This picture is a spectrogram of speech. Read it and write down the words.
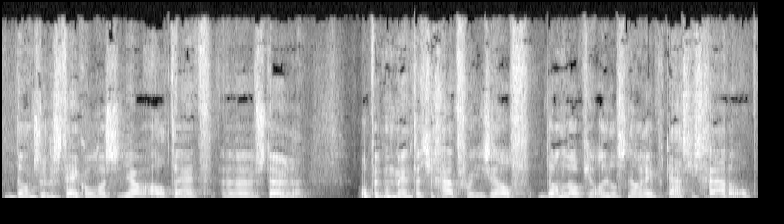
dan zullen stakeholders jou altijd uh, steunen. Op het moment dat je gaat voor jezelf, dan loop je al heel snel reputatieschade op.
